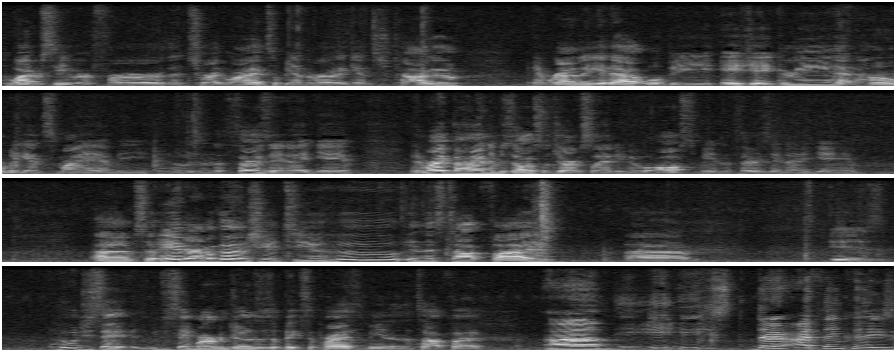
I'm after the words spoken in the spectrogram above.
the wide receiver for the Detroit Lions. Will be on the road against Chicago. And rounding it out will be AJ Green at home against Miami, who is in the Thursday night game. And right behind him is also Jarvis Landry, who will also be in the Thursday night game. Um, so, Andrew, I'm going to shoot to you. Who in this top five um, is. Who would you say? Would you say Marvin Jones is a big surprise being in the top five? Um, he, he's there. I think he's,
